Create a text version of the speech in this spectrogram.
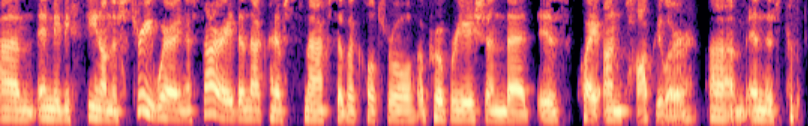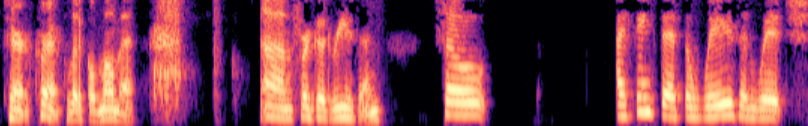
um, and maybe seen on the street wearing a sari, then that kind of smacks of a cultural appropriation that is quite unpopular um, in this current, political moment um, for good reason. So I think that the ways in which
